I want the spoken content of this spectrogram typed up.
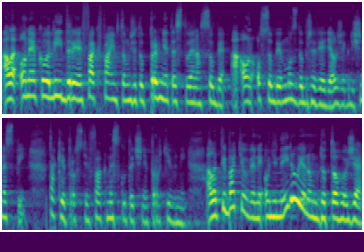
ale on jako lídr je fakt fajn v tom, že to prvně testuje na sobě a on o sobě moc dobře věděl, že když nespí, tak je prostě fakt neskutečně protivný. Ale ty baťoviny, oni nejdou jenom do toho, že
